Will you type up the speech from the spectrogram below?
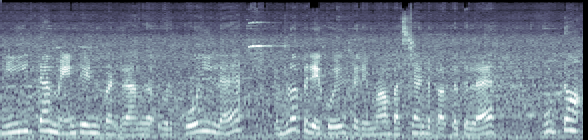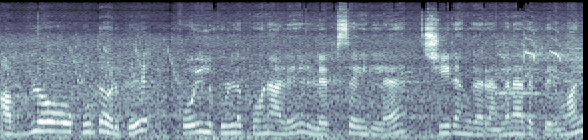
நீட்டாக மெயின்டைன் பண்ணுறாங்க ஒரு கோயிலை எவ்வளோ பெரிய கோயில் தெரியுமா? பஸ் ஸ்டாண்டு பக்கத்தில். கூட்டம் அவ்வளோ கூட்டம் இருக்குது கோயிலுக்குள்ளே போனாலே லெஃப்ட் சைடில் ஸ்ரீரங்க ரங்கநாத பெருமாள்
